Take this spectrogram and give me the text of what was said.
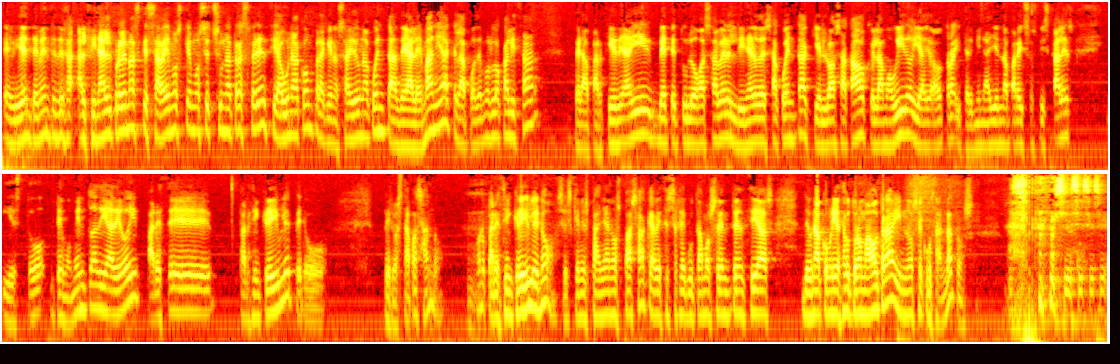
Evidentemente. Entonces, al final el problema es que sabemos que hemos hecho una transferencia, una compra que nos ha ido a una cuenta de Alemania, que la podemos localizar, pero a partir de ahí vete tú luego a saber el dinero de esa cuenta, quién lo ha sacado, quién lo ha movido y hay otra y termina yendo a paraísos fiscales. Y esto, de momento, a día de hoy, parece parece increíble, pero, pero está pasando. Mm. Bueno, parece increíble, no. Si es que en España nos pasa que a veces ejecutamos sentencias de una comunidad autónoma a otra y no se cruzan datos. sí, sí, sí, sí.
